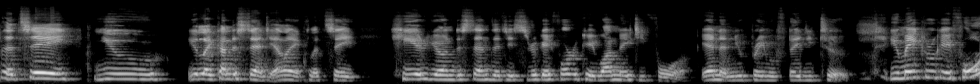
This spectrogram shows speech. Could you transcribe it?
let's say you you like understand, yeah, like let's say here you understand that it's rook a4, rook a1, 84, yeah, and then you play move 92. You make rook a4,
